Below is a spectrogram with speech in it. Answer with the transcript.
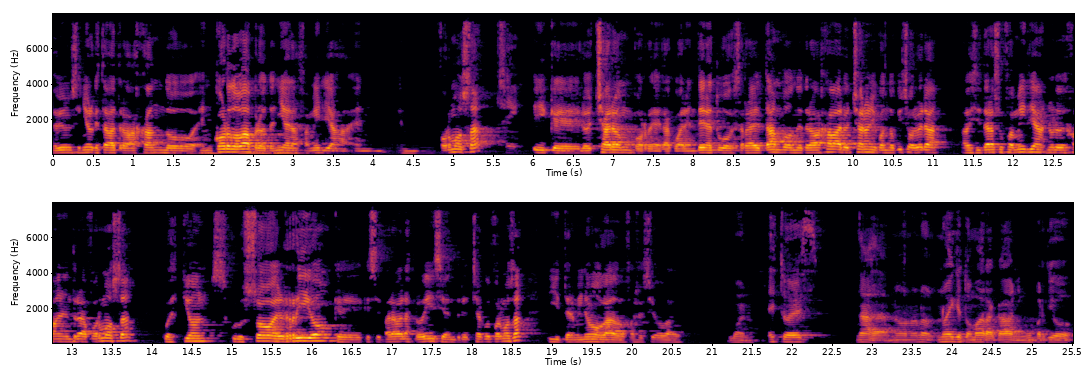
había un señor que estaba trabajando en Córdoba, pero tenía la familia en, en Formosa, Sí. y que lo echaron por eh, la cuarentena, tuvo que cerrar el tambo donde trabajaba, lo echaron y cuando quiso volver a, a visitar a su familia no lo dejaban entrar a Formosa. Cuestión, cruzó el río que, que separaba las provincias entre Chaco y Formosa y terminó ahogado, falleció ahogado. Bueno, esto es nada, no, no, no, no hay que tomar acá ningún partido,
